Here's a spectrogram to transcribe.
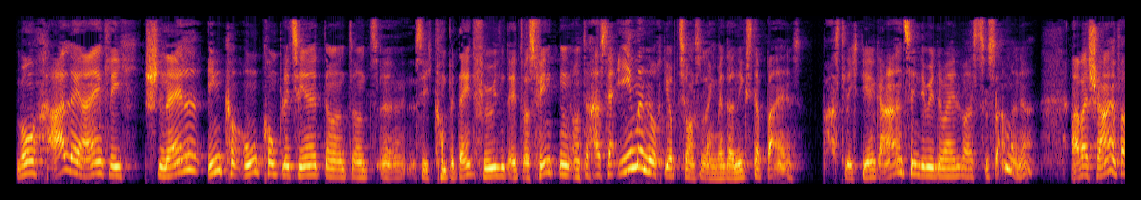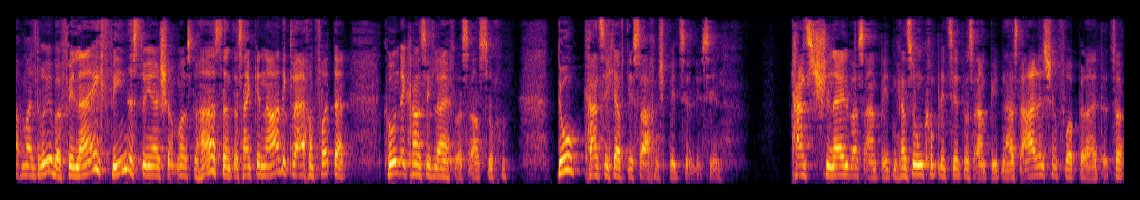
wo alle eigentlich schnell, unkompliziert und, und äh, sich kompetent fühlend etwas finden und du hast ja immer noch die Option zu sagen, wenn da nichts dabei ist bastle ich dir ganz individuell was zusammen. Ja? Aber schau einfach mal drüber. Vielleicht findest du ja schon, was du hast. Und das sind genau die gleichen Vorteile. Kunde kann sich leicht was aussuchen. Du kannst dich auf die Sachen spezialisieren kannst schnell was anbieten, kannst unkompliziert was anbieten, hast alles schon vorbereitet. So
